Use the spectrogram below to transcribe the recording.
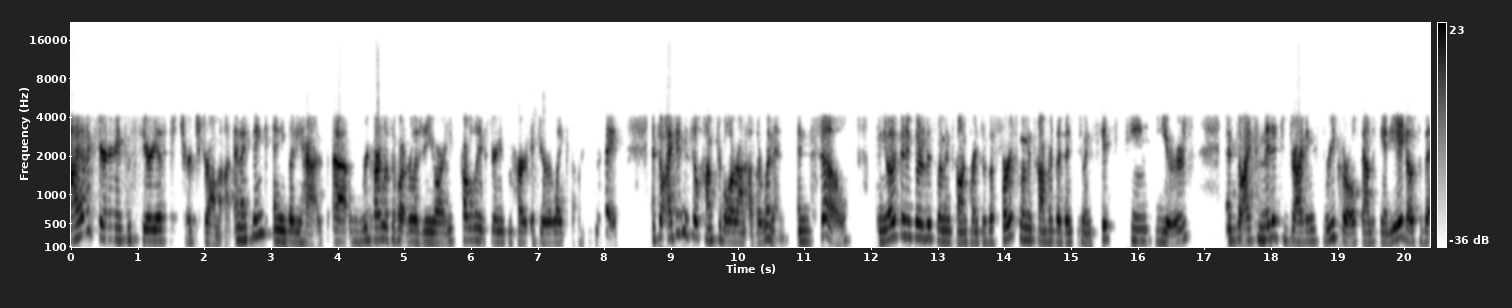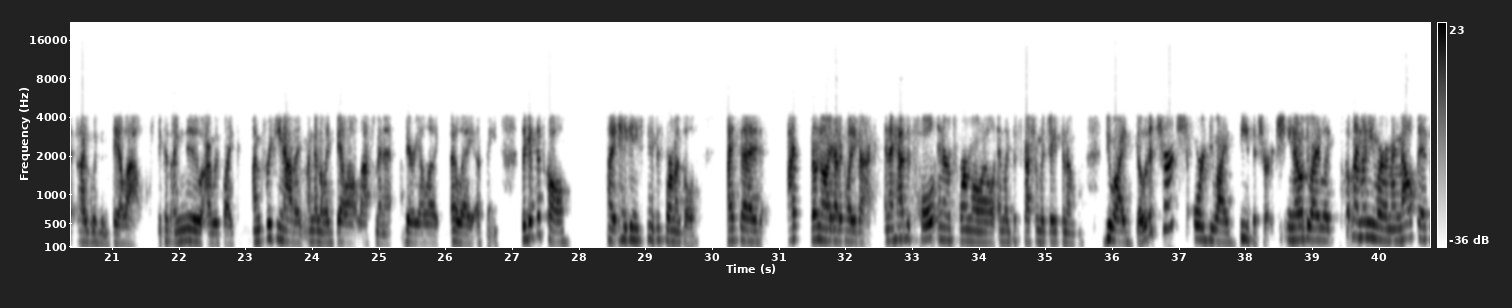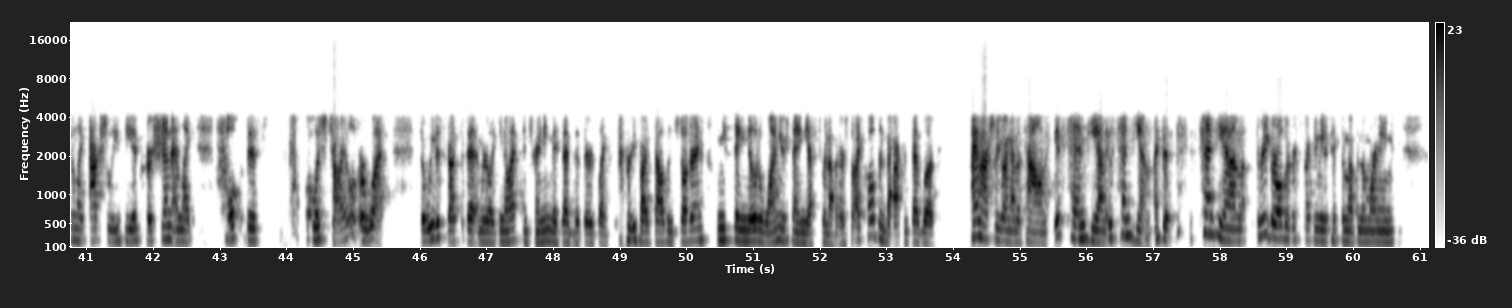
I have experienced some serious church drama, and I think anybody has, uh, regardless of what religion you are. You've probably experienced some hurt if you're like a person of faith. And so I didn't feel comfortable around other women. And so I knew I was going to go to this women's conference. It was the first women's conference I've been to in 15 years. And so I committed to driving three girls down to San Diego so that I wouldn't bail out because I knew I was like, I'm freaking out. I'm, I'm going to like bail out last minute. Very LA, LA of me. So I get this call. Like, hey, can you take this four months old? I said, I don't know, I got to call you back. And I had this whole inner turmoil and like discussion with Jason of do I go to church or do I be the church? You know, do I like put my money where my mouth is and like actually be a Christian and like help this helpless child or what? So we discussed it and we were like, you know what? In training, they said that there's like 35,000 children. When you say no to one, you're saying yes to another. So I called them back and said, look, I'm actually going out of town. It's 10 p.m. It was 10 p.m. I said, it's 10 p.m. Three girls are expecting me to pick them up in the morning.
